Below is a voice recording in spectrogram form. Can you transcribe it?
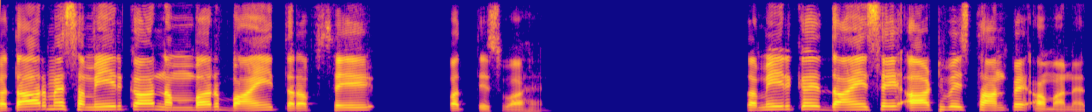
कतार में समीर का नंबर बाएँ तरफ़ से बत्तीसवा है। समीर के दाएँ से आठवें स्थान पे अमन है।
